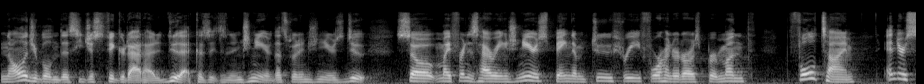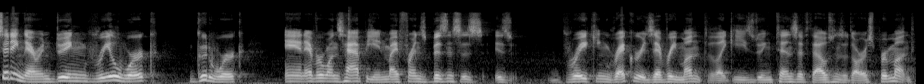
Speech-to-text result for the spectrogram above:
knowledgeable in this. He just figured out how to do that because he's an engineer. That's what engineers do. So my friend is hiring engineers, paying them two, three, four hundred dollars per month full time, and they're sitting there and doing real work, good work, and everyone's happy. And my friend's business is is breaking records every month. Like he's doing tens of thousands of dollars per month.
